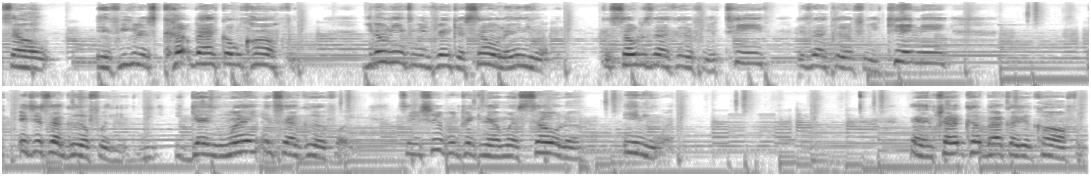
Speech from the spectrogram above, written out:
So, if you just cut back on coffee, you don't need to be drinking soda anyway. Because soda's not good for your teeth, it's not good for your kidney, it's just not good for you. You, you gain weight, it's not good for you. So you shouldn't be drinking that much soda anyway and try to cut back on your coffee.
